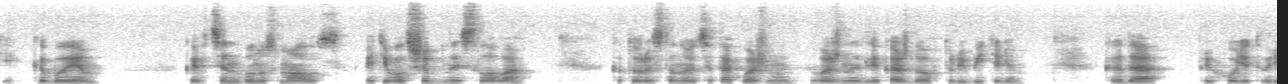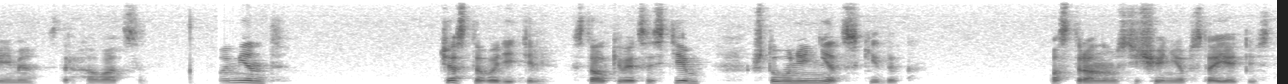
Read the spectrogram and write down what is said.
скидки, КБМ, коэффициент бонус-малус. Эти волшебные слова, которые становятся так важны, важны для каждого автолюбителя, когда приходит время страховаться. В момент часто водитель сталкивается с тем, что у него нет скидок по странному стечению обстоятельств.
